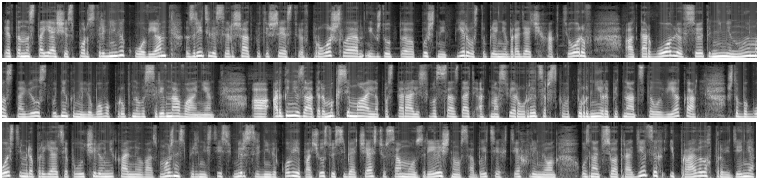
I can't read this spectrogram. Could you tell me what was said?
Это настоящий спорт средневековья. Зрители совершат путешествие в прошлое. Их ждут э, пышные пиры, выступления бродячих актеров, а, торговля. Все это неминуемо становилось спутниками любого крупного соревнования. А, организаторы максимально постарались воссоздать атмосферу рыцарского турнира 15 века, чтобы гости мероприятия получили уникальную возможность перенестись мир Средневековья и почувствовать себя частью самого зрелищного события тех времен, узнать все о традициях и правилах проведения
